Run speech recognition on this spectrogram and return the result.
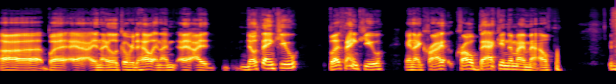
Uh but uh, and I look over to hell and I'm I, I no thank you, but thank you. And I cry crawl back into my mouth.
